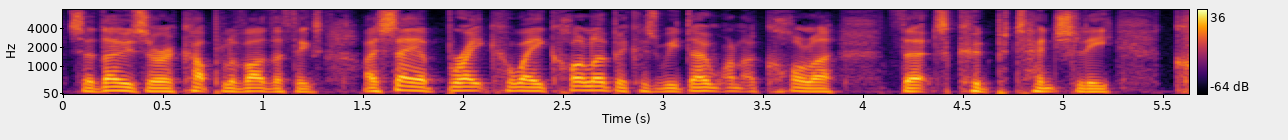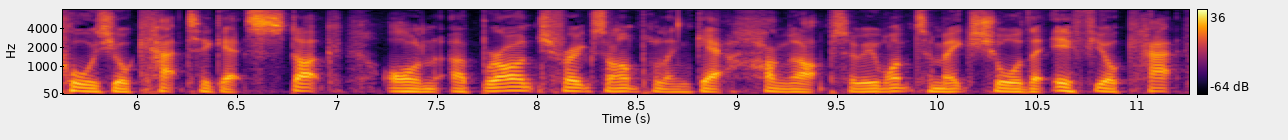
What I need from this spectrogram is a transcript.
So those are a couple of other things. I say a breakaway collar because we don't want a collar that could potentially cause your cat to get stuck on a branch, for example, and get hung up. So we want to make sure that if your cat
